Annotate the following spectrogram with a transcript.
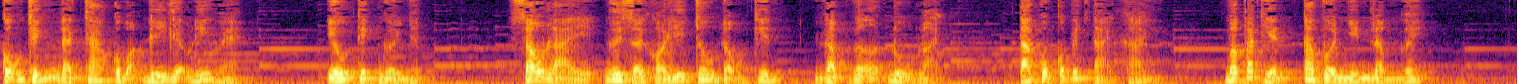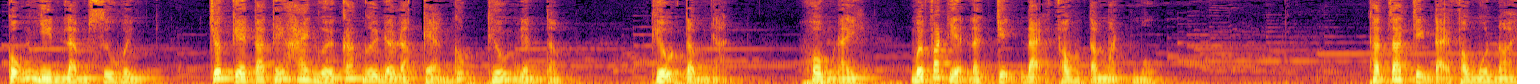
cũng chính là cha của bọn lý liệu lý hòe Yêu thích người nhất. Sau lại, ngươi rời khỏi ly châu động thiên, Gặp gỡ đủ loại. Ta cũng có biết đại khái. Mà phát hiện ta vừa nhìn lầm ngươi. Cũng nhìn lầm sư huynh. Trước kia ta thấy hai người các ngươi đều là kẻ ngốc, thiếu nhân tâm, Thiếu tầm nhãn. Hôm nay mới phát hiện là Trịnh Đại Phong ta mắt mù. Thật ra Trịnh Đại Phong muốn nói,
